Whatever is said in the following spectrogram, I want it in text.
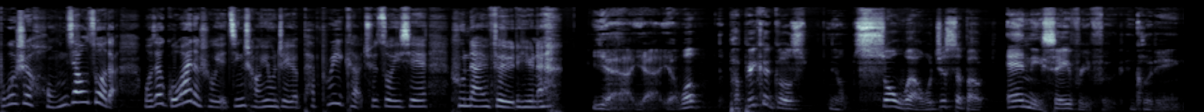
不过是红椒做的。我在国外的时候也经常用这个 paprika 去做一些 Hunan food，you know。 Yeah, yeah, yeah. Well, paprika goes you know so well with just about any savory food, including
